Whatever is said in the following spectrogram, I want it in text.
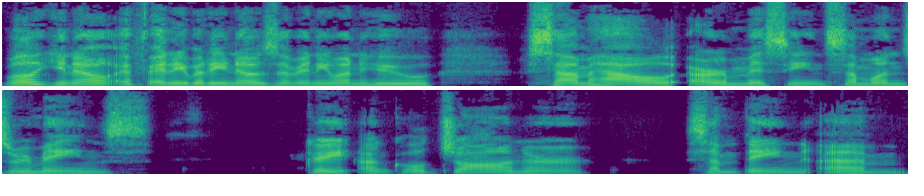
well, you know, if anybody knows of anyone who somehow are missing someone's remains, great Uncle John or something, um,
